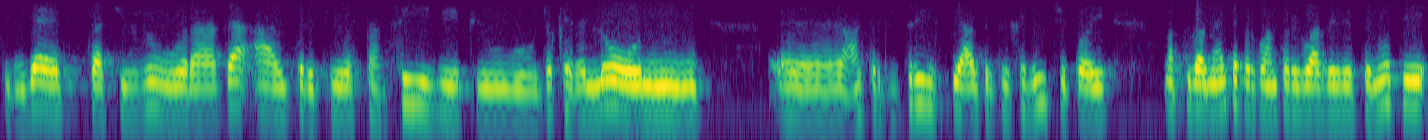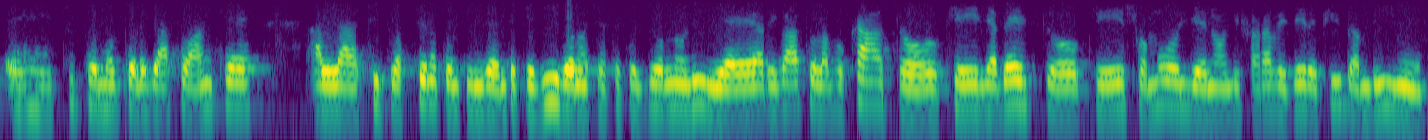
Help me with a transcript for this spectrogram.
timidezza, chiusura, altri più espansivi, più giocherelloni, eh, altri più tristi, altri più felici, poi naturalmente per quanto riguarda i detenuti eh, tutto è molto legato anche alla situazione contingente che vivono, cioè se quel giorno lì è arrivato l'avvocato che gli ha detto che sua moglie non gli farà vedere più i bambini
